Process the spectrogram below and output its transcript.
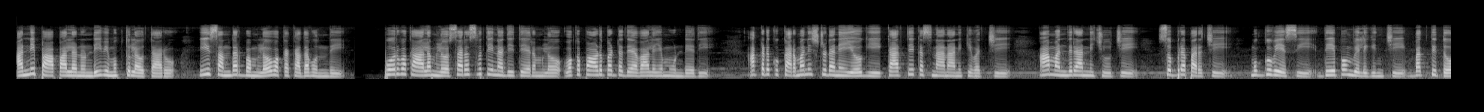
అన్ని పాపాల నుండి విముక్తులవుతారు. ఈ సందర్భంలో ఒక కథ ఉంది. పూర్వకాలంలో సరస్వతి నదీ తీరంలో ఒక పాడుపడ్డ దేవాలయం ఉండేది. అక్కడకు కర్మనిష్ఠుడనే యోగి కార్తీక స్నానానికి వచ్చి ఆ మందిరాన్ని చూచి శుభ్రపరచి ముగ్గు వేసి దీపం వెలిగించి భక్తితో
